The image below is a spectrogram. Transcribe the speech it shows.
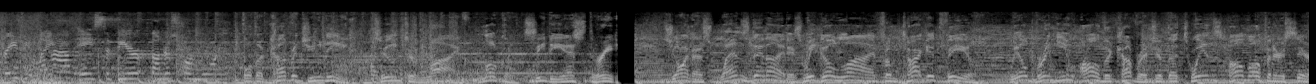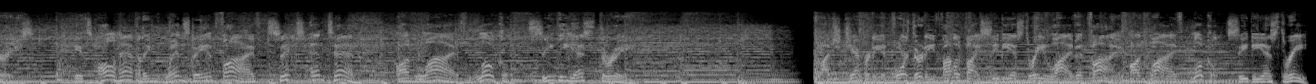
crazy light. Have a severe thunderstorm warning. For the coverage you need, tune to live local CBS 3. Join us Wednesday night as we go live from Target Field. We'll bring you all the coverage of the Twins home opener series. It's all happening Wednesday at 5, 6, and 10 on live local CBS 3. Watch Jeopardy at 4.30, followed by CBS 3 Live at 5 on live local CBS 3.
